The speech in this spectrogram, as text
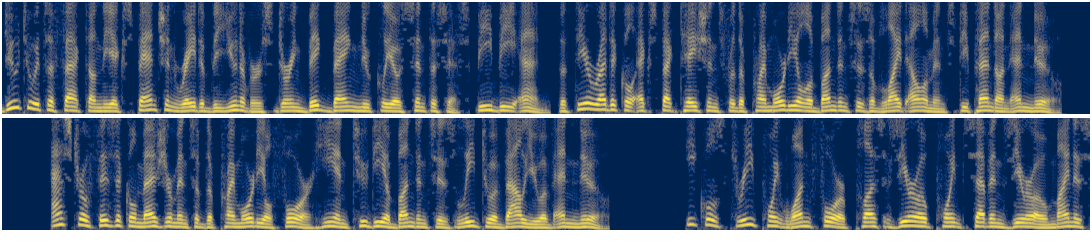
Due to its effect on the expansion rate of the universe during Big Bang nucleosynthesis (BBN), the theoretical expectations for the primordial abundances of light elements depend on n nu. Astrophysical measurements of the primordial 4 He and 2d abundances lead to a value of n nu equals 3.14 plus 0.70 minus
